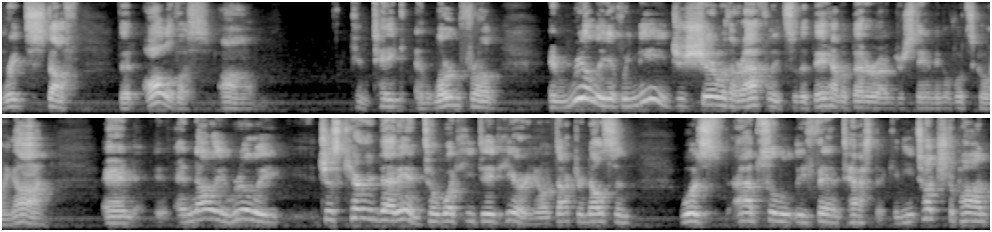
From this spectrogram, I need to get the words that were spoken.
great stuff that all of us um, can take and learn from. And really, if we need, just share with our athletes so that they have a better understanding of what's going on. And and Nelly really just carried that in to what he did here. You know, Dr. Nelson was absolutely fantastic, and he touched upon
